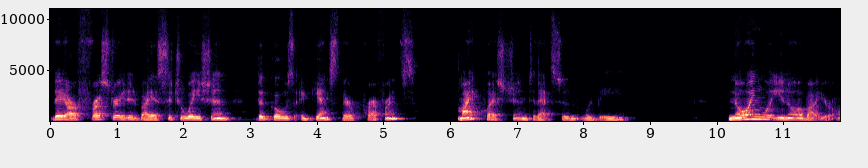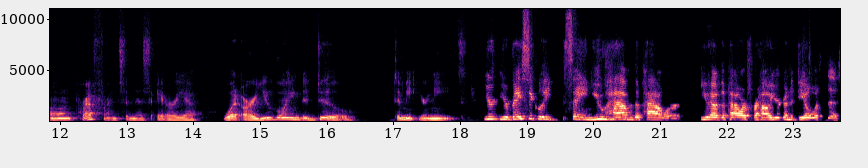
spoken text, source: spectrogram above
they are frustrated by a situation that goes against their preference, my question to that student would be knowing what you know about your own preference in this area, what are you going to do to meet your needs? You're, you're basically saying you have the power. You have the power for how you're going to deal with this.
